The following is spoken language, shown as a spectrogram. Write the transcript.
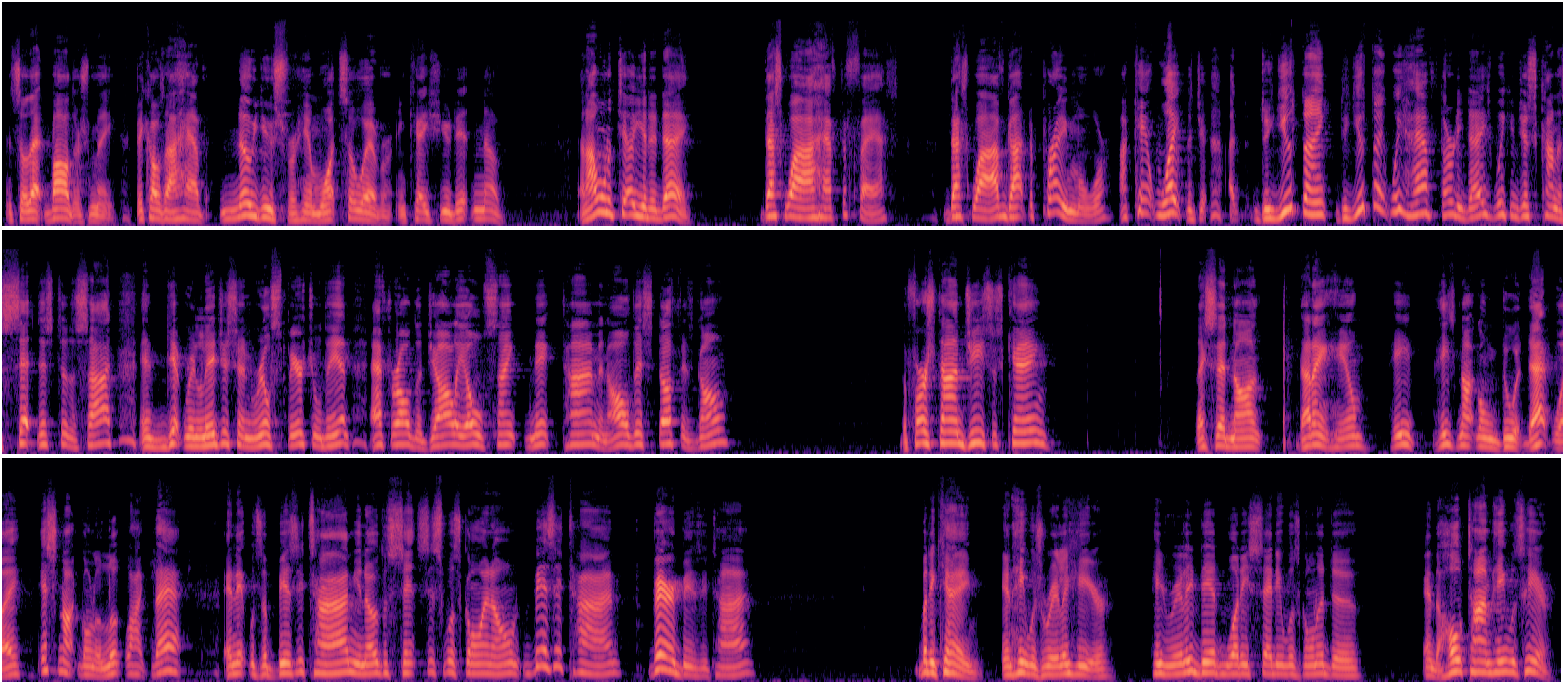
And so that bothers me because I have no use for him whatsoever, in case you didn't know. And I want to tell you today, that's why I have to fast. That's why I've got to pray more. I can't wait. To, uh, do you think? Do you think we have 30 days? We can just kind of set this to the side and get religious and real spiritual then, after all the jolly old Saint Nick time and all this stuff is gone. The first time Jesus came, they said, "No, that ain't him. He he's not going to do it that way. It's not going to look like that." And it was a busy time. You know, the census was going on. Busy time. Very busy time. But he came, and he was really here. He really did what he said he was going to do. And the whole time he was here,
